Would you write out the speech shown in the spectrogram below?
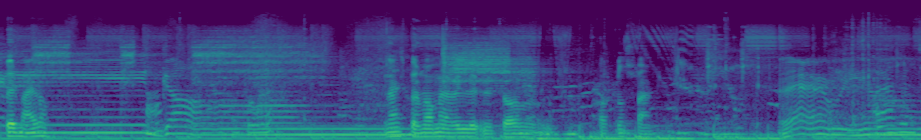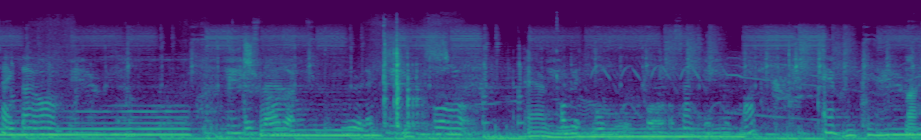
Spør meg, da. Nei, spør meg om jeg vil ut av atmosfæren. tenkt deg å mulig å blitt med om bord på og sendt ut mot Mars Nei.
